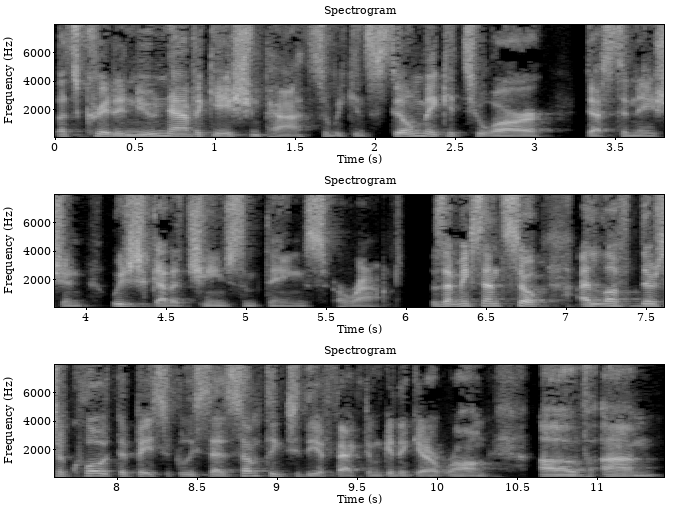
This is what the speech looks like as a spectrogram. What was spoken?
Let's create a new navigation path so we can still make it to our destination. We just got to change some things around. Does that make sense? So I love, there's a quote that basically says something to the effect, I'm going to get it wrong, of, um,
